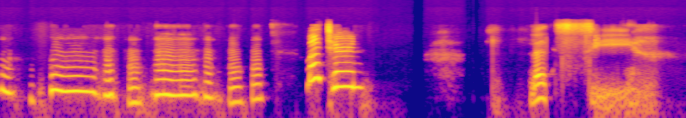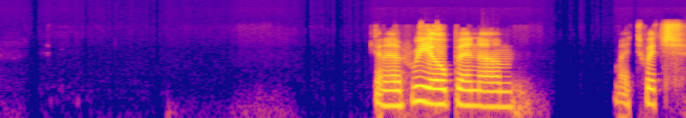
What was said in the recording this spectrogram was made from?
My turn. Let's see. Gonna reopen um, my Twitch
